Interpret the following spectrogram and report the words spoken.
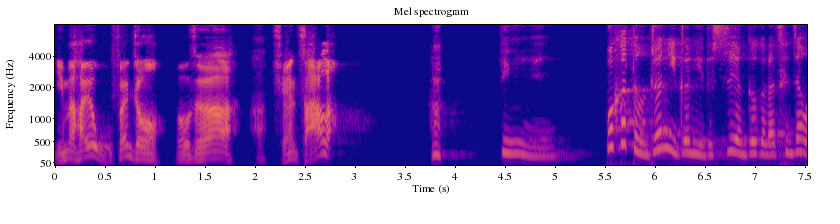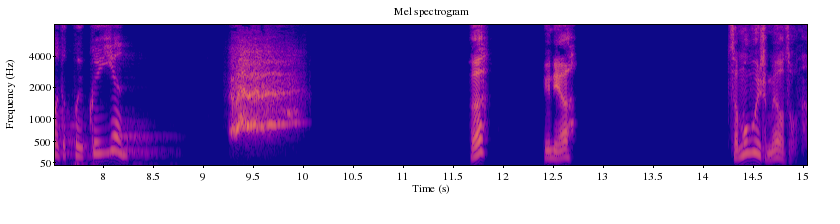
你们还有五分钟，否则全砸了。哼林云，我可等着你跟你的思燕哥哥来参加我的回归宴呢。哎，云宁。咱们为什么要走呢？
